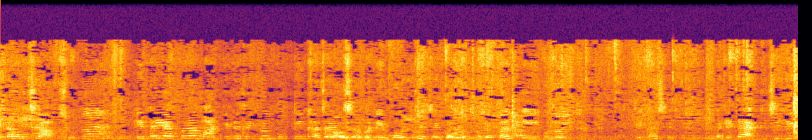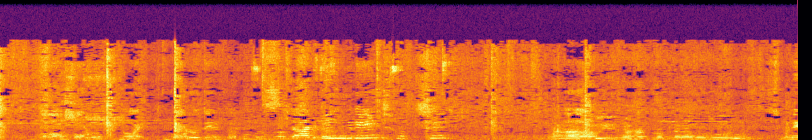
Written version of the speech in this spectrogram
এটা হচ্ছে আঁচল। এটাই আপনারা মার্কেটে যেগুলো দু তিন হাজার মানে মধ্যে যে গরজগুলো পান এইগুলোই ঠিক আছে? বাট এটা অ্যাকচুয়ালি গরজ নয়। গরদের রেঞ্জ হচ্ছে মানে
